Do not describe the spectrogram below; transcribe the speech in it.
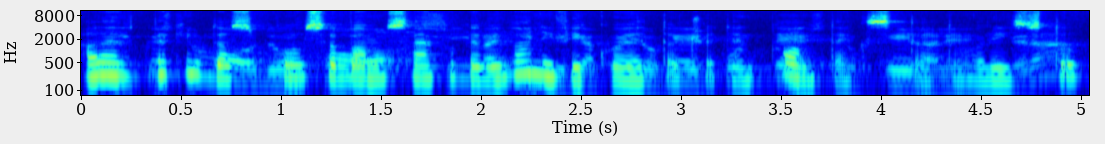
Ale takýmto spôsobom sa ako keby vanifikuje to, čo je ten kontext toho listu,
